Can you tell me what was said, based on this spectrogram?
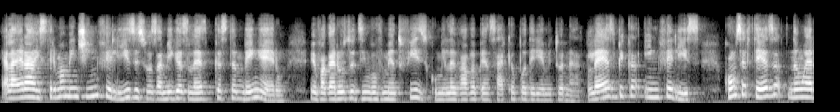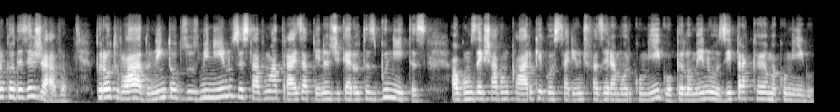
Ela era extremamente infeliz e suas amigas lésbicas também eram. Meu vagaroso desenvolvimento físico me levava a pensar que eu poderia me tornar lésbica e infeliz. Com certeza não era o que eu desejava. Por outro lado, nem todos os meninos estavam atrás apenas de garotas bonitas. Alguns deixavam claro que gostariam de fazer amor comigo, ou pelo menos ir para a cama comigo.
